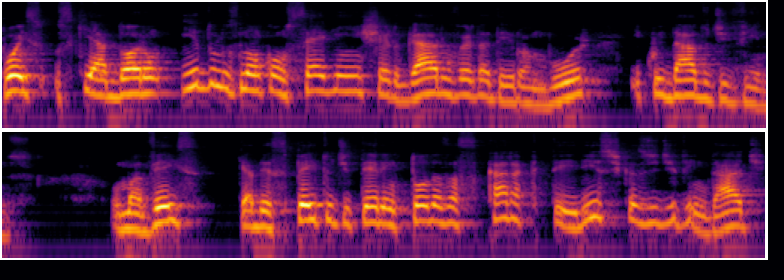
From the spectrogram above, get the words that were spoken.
pois os que adoram ídolos não conseguem enxergar o verdadeiro amor e cuidado divinos, uma vez que, a despeito de terem todas as características de divindade,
